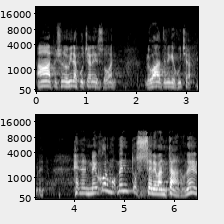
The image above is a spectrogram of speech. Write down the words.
Ah, pero yo no vine a escuchar eso. Bueno, lo vas a tener que escuchar. En el mejor momento se levantaron. ¿eh?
